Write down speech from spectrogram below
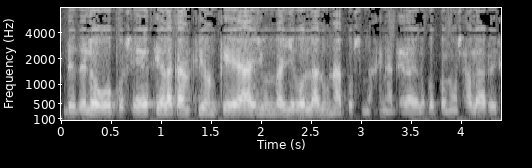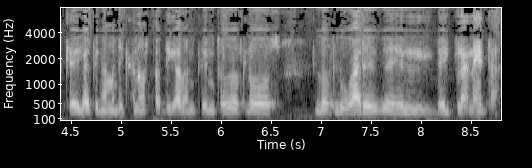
desde luego, pues ya decía la canción que hay un gallego en la luna, pues imagínate, ahora de lo que podemos hablar es que hay latinoamericanos prácticamente en todos los, lugares del, planeta.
